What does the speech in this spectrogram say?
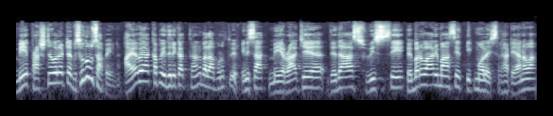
මේ ප්‍රශ්නවලට විසඳුම් සපයන අයවැයක් අප ඉදිරිපත් කරන්න බලාපොරොත්තු වෙනවා. ඒ නිසා මේ රාජ්‍ය 2020 පෙබරවාරි මාසයේ ඉක්මවල ඉස්සරහට යනවා.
